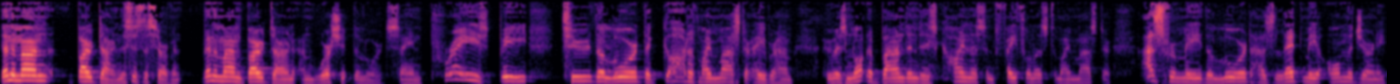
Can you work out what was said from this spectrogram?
Then the man bowed down. This is the servant. Then the man bowed down and worshipped the Lord, saying, Praise be to the Lord, the God of my master Abraham, who has not abandoned his kindness and faithfulness to my master as for me, the Lord has led me on the journey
